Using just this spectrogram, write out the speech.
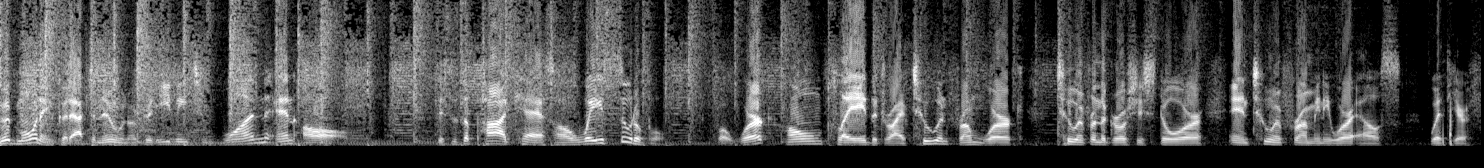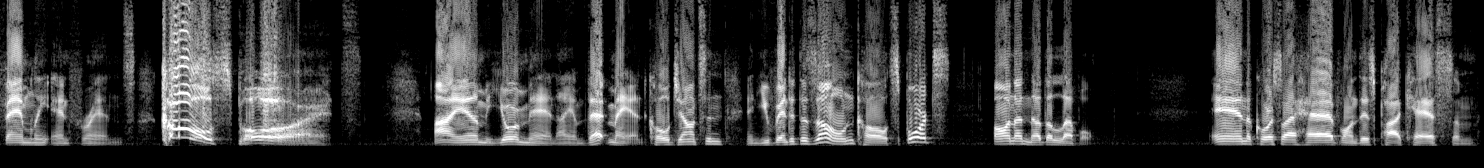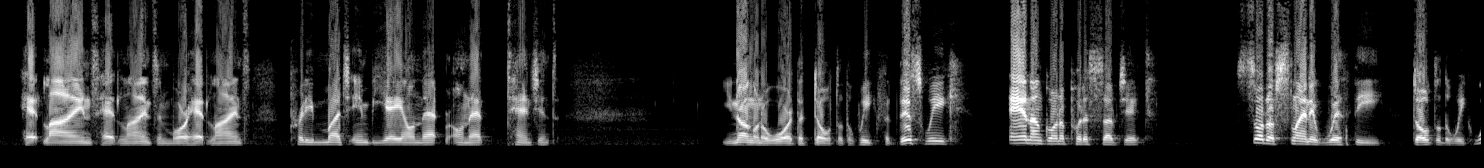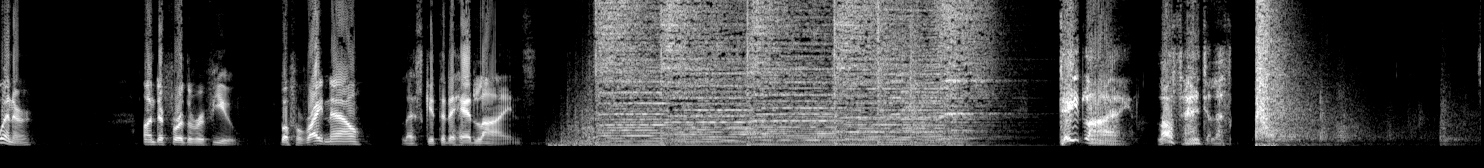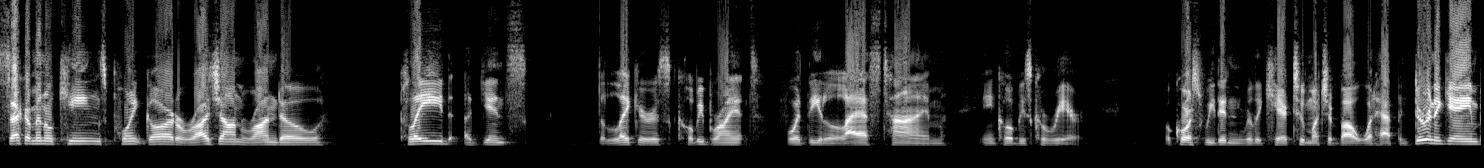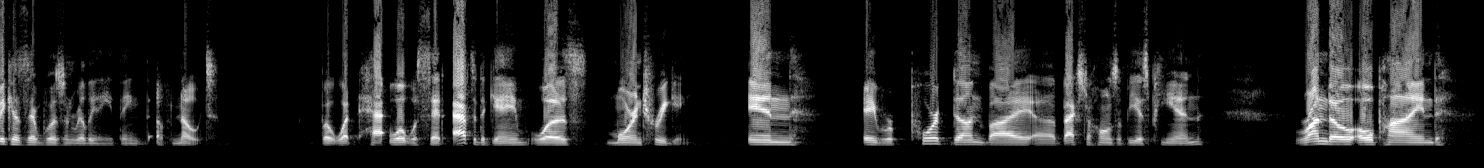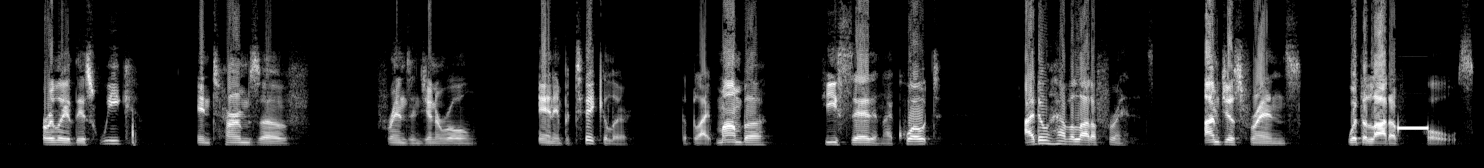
Good morning, good afternoon, or good evening to one and all. This is the podcast always suitable for work, home, play, the drive to and from work, to and from the grocery store, and to and from anywhere else with your family and friends. Cole Sportz! I am your man. I am that man, Cole Johnson, and you've entered the zone called Sports on Another Level. And of course, I have on this podcast some headlines, headlines, and more headlines. Pretty much NBA on that on that tangent. You know I'm going to award the dolt of the week for this week, and I'm going to put a subject sort of slanted with the dolt of the week winner under further review. But for right now, let's get to the headlines. Dateline, Los Angeles. Sacramento Kings point guard Rajon Rondo played against the Lakers' Kobe Bryant for the last time in Kobe's career. Of course, we didn't really care too much about what happened during the game because there wasn't really anything of note. But what ha- what was said after the game was more intriguing. In a report done by uh, Baxter Holmes of ESPN, Rondo opined earlier this week in terms of friends in general and in particular the Black Mamba. He said, and I quote, I don't have a lot of friends. I'm just friends with a lot of holes.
